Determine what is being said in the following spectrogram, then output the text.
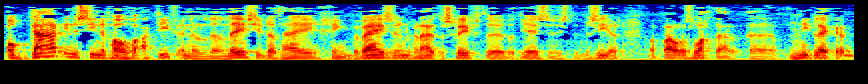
ook daar in de synagoge actief. En dan lees je dat hij ging bewijzen vanuit de schriften dat Jezus is de Messias. Maar Paulus lag daar uh, niet lekker.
